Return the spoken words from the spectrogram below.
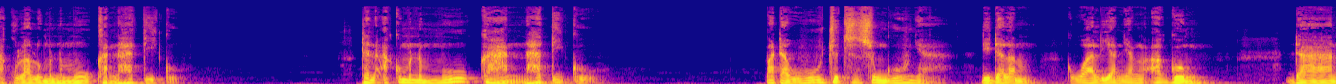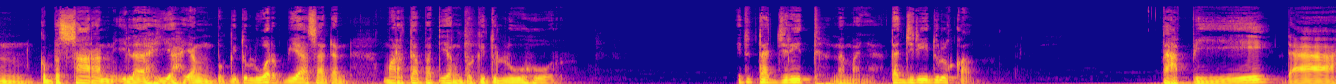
Aku lalu menemukan hatiku. Dan aku menemukan hatiku pada wujud sesungguhnya di dalam kewalian yang agung dan kebesaran ilahiyah yang begitu luar biasa dan martabat yang begitu luhur. Itu tajrid namanya, tajridul qalb. Tapi dah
